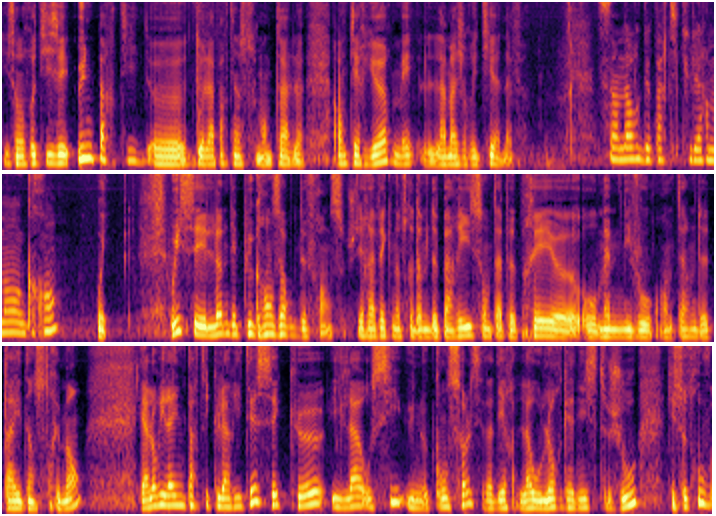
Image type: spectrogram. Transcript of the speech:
Ils ont utilisé une partie de la partie instrumentale antérieure mais la majorité est neuve. C'est un orgue particulièrement grand oui, c'est l'un des plus grands orgues de France. Je dirais avec Notre-Dame de Paris, ils sont à peu près euh, au même niveau en termes de taille d'instrument. Et alors, il a une particularité, c'est que il a aussi une console, c'est-à-dire là où l'organiste joue, qui se trouve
